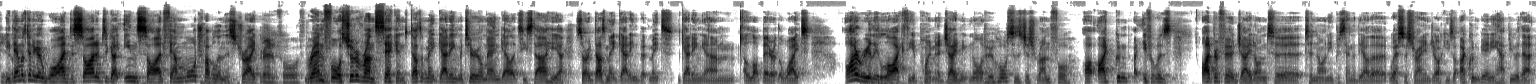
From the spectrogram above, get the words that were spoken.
He then was going to go wide, decided to go inside, found more trouble in the straight. Ran fourth. Ran fourth, should have run second. Doesn't meet Gadding, Material Man, Galaxy Star here. Sorry, does meet Gadding, but meets Gadding um, a lot better at the weights. I really like the appointment of Jade McNaught, who horses just run for. I, I couldn't, if it was, I'd prefer Jade on to, to 90% of the other West Australian jockeys. I couldn't be any happy with that.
